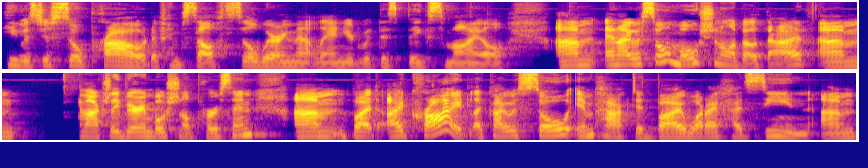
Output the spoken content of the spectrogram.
he was just so proud of himself, still wearing that lanyard with this big smile. Um, and I was so emotional about that. Um, I'm actually a very emotional person, um, but I cried. Like I was so impacted by what I had seen, um,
